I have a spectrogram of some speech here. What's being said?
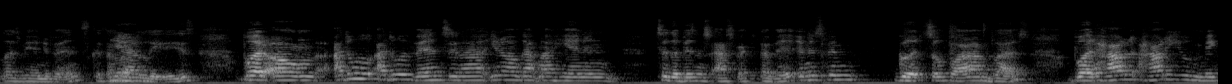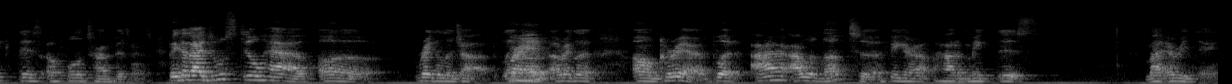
lesbian events because I Yeah. love the ladies. But um, I do I do events and I you know I've got my hand in to the business aspect of it and it's been good so far. I'm blessed. But how do, how do you make this a full time business? Because I do still have a regular job, like Right. a, a regular um, career. But I I would love to figure out how to make this my everything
